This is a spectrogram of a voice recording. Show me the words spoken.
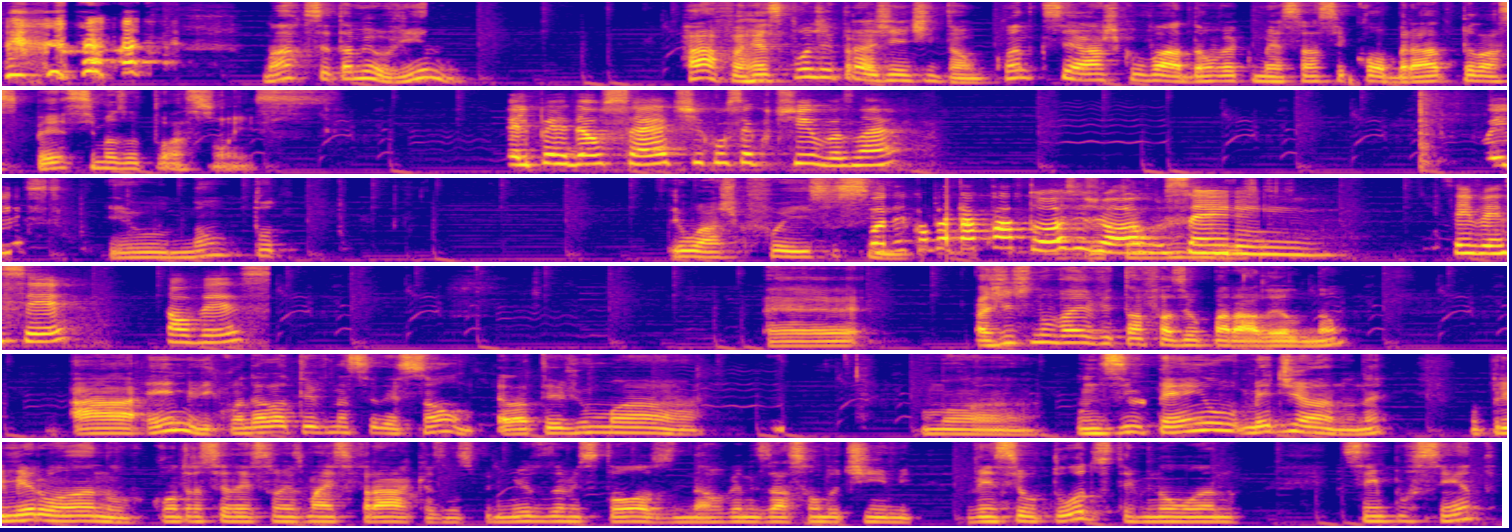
Marcos, você tá me ouvindo? Rafa, responde aí pra gente então. Quando que você acha que o Vadão vai começar a ser cobrado pelas péssimas atuações? Ele perdeu sete consecutivas, né? Foi isso? Eu não tô. Eu acho que foi isso sim. Poder completar 14 eu jogos sem, sem vencer, talvez. É... A gente não vai evitar fazer o paralelo, não? A Emily, quando ela teve na seleção, ela teve uma, uma um desempenho mediano, né? No primeiro ano, contra seleções mais fracas, nos primeiros amistosos, na organização do time, venceu todos, terminou o ano 100%.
